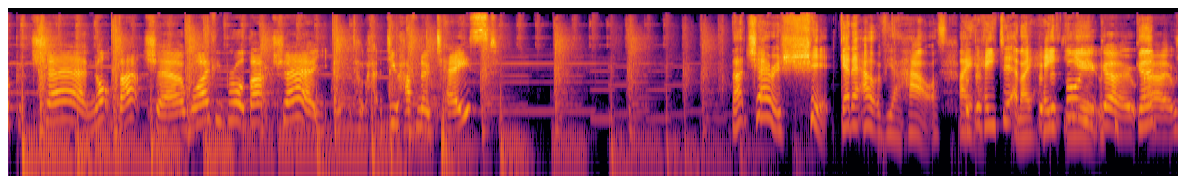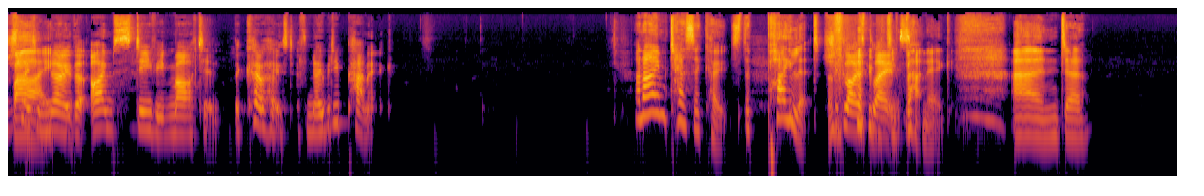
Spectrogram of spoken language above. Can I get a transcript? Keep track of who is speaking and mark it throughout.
Speaker 1: Up a chair. Not that chair. Why have you brought that chair? Do you have no taste?
Speaker 2: That chair is shit. Get it out of your house. I
Speaker 1: bef-
Speaker 2: hate it and I
Speaker 1: But
Speaker 2: hate
Speaker 1: before you, go, uh, I just let you know that I'm Stevie Martin, the co-host of Nobody Panic.
Speaker 2: And I'm Tessa Coates, the pilot
Speaker 1: She
Speaker 2: of
Speaker 1: flies
Speaker 2: Nobody
Speaker 1: planes.
Speaker 2: Panic. And uh,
